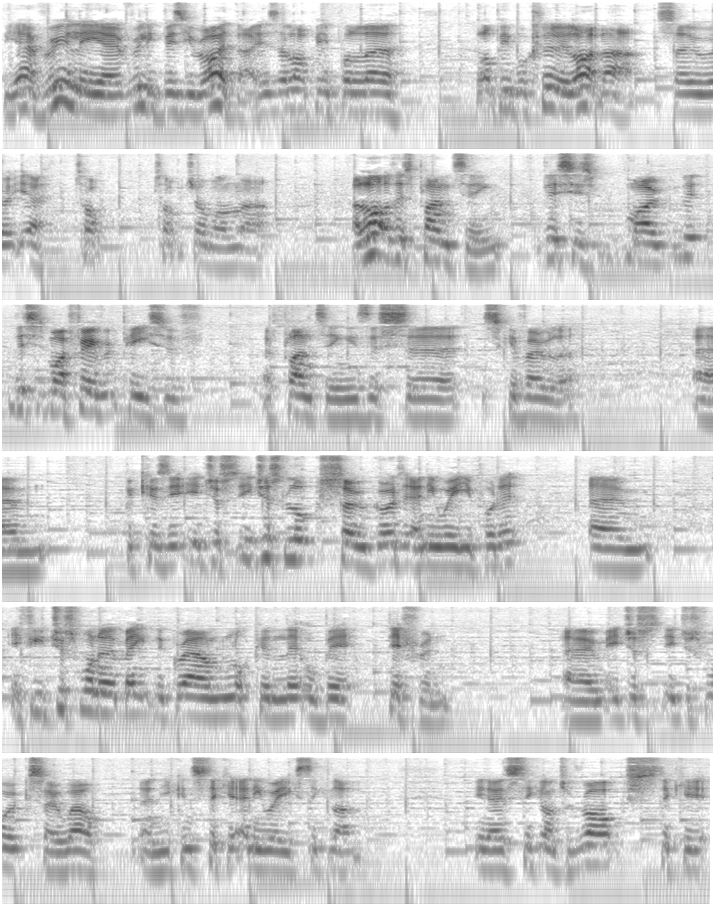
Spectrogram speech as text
yeah, really, uh, really busy ride that is. A lot of people, uh, a lot of people clearly like that. So uh, yeah, top, top job on that. A lot of this planting. This is my, this is my favourite piece of of planting is this uh, Scaevola, um, because it, it, just it just looks so good anywhere you put it. Um, if you just want to make the ground look a little bit different, um, it just it just works so well, and you can stick it anywhere. You can stick it like, you know, stick it onto rocks, stick it,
